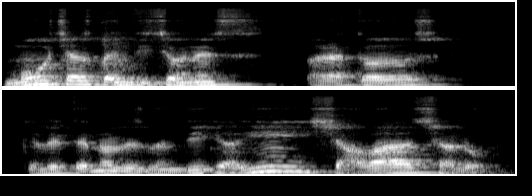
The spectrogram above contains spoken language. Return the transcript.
Muchas bendiciones para todos, que el Eterno les bendiga y Shabbat Shalom.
